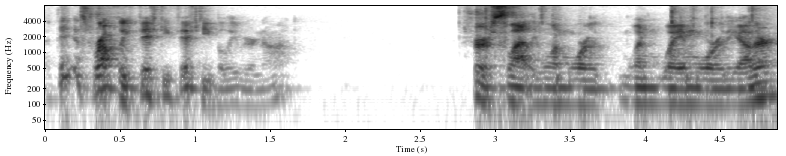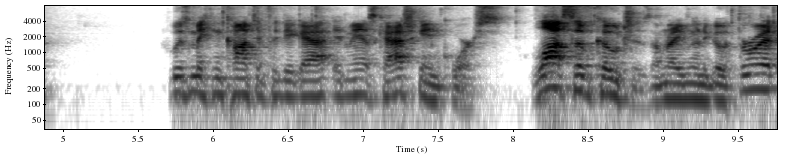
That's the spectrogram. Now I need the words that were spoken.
I think it's roughly 50-50, believe it or not. Sure, slightly one more one way more or the other. Who is making content for the advanced cash game course? Lots of coaches. I'm not even going to go through it.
